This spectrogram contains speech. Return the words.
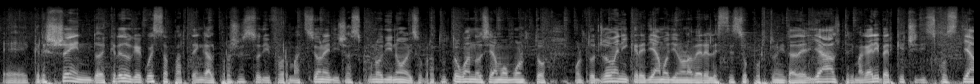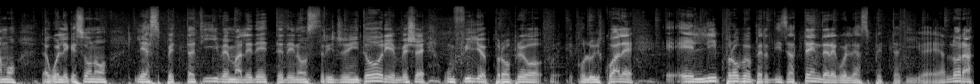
eh, crescendo e credo che questo appartenga al processo di formazione di ciascuno di noi, soprattutto quando siamo molto, molto giovani, crediamo di non avere le stesse opportunità degli altri, magari perché ci discostiamo da quelle che sono le aspettative maledette dei nostri genitori e invece un figlio è proprio colui il quale è, lì proprio per disattendere quelle aspettative. E allora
